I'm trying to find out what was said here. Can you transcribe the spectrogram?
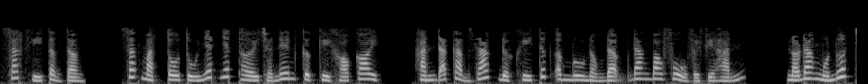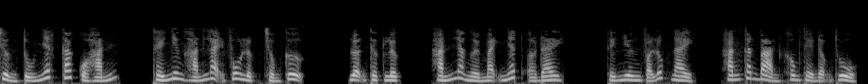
sát khí tầng tầng. Sắc mặt Tô Tú nhất nhất thời trở nên cực kỳ khó coi, hắn đã cảm giác được khí tức âm mưu nồng đậm đang bao phủ về phía hắn. Nó đang muốn nuốt chửng Tú nhất các của hắn, thế nhưng hắn lại vô lực chống cự. Luận thực lực, hắn là người mạnh nhất ở đây. Thế nhưng vào lúc này, hắn căn bản không thể động thủ.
